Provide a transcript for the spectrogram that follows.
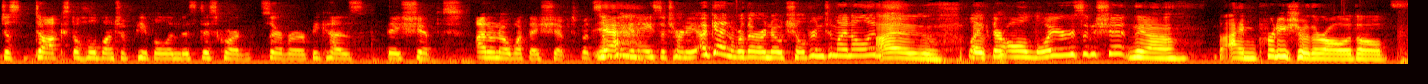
just doxed a whole bunch of people in this Discord server because they shipped I don't know what they shipped, but something Yeah. in Ace Attorney again where there are no children to my knowledge. I like they're uh, all lawyers and shit. yeah. I'm pretty sure they're all adults.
